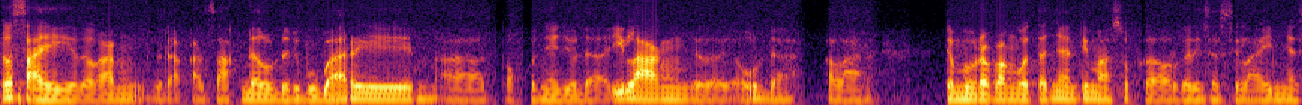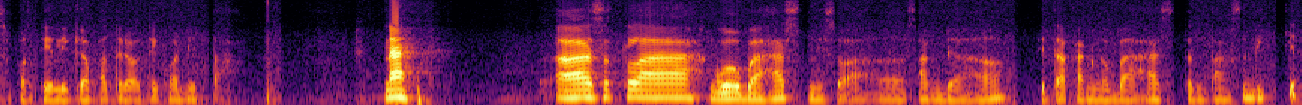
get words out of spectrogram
selesai gitu kan gerakan Sakdal udah dibubarin, uh, tokonya juga udah hilang gitu ya udah kelar. Dan beberapa anggotanya nanti masuk ke organisasi lainnya seperti Liga Patriotik Wanita. Nah, uh, setelah gue bahas nih soal Sakdal, kita akan ngebahas tentang sedikit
